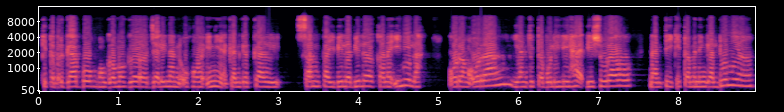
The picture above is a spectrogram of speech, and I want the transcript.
kita bergabung, moga-moga jalinan ukhuwah ini akan kekal sampai bila-bila. Kerana inilah orang-orang yang kita boleh lihat di surau. Nanti kita meninggal dunia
